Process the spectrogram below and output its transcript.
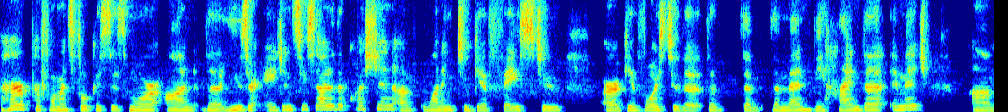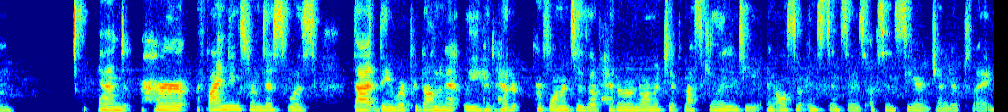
her performance focuses more on the user agency side of the question of wanting to give face to or give voice to the, the, the, the men behind the image. Um, and her findings from this was that they were predominantly had, had performances of heteronormative masculinity and also instances of sincere gender play.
